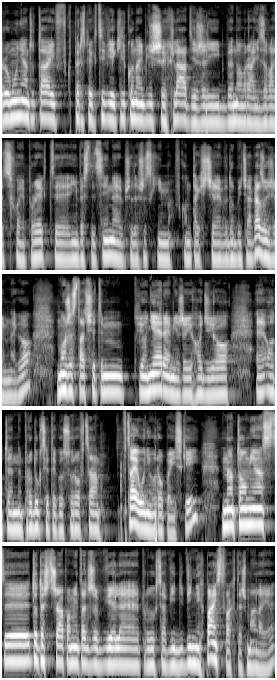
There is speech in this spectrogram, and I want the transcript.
Rumunia tutaj w perspektywie kilku najbliższych lat, jeżeli będą realizować swoje projekty inwestycyjne, przede wszystkim w kontekście wydobycia gazu ziemnego, może stać się tym pionierem, jeżeli chodzi o, e, o tę produkcję tego surowca w całej Unii Europejskiej. Natomiast y, to też trzeba pamiętać, że wiele produkcja w innych państwach też maleje.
